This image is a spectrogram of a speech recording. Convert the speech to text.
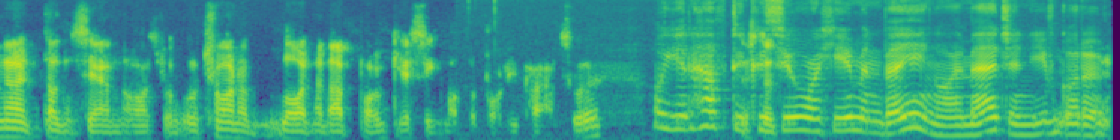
know it doesn't sound nice, but we are trying to lighten it up by guessing what the body parts were. Well, you'd have to because you're a human being, I imagine. You've got to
